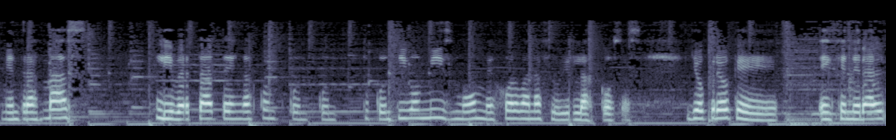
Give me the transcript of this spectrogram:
Mientras más libertad tengas con, con- con contigo mismo, mejor van a fluir las cosas. Yo creo que en general,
